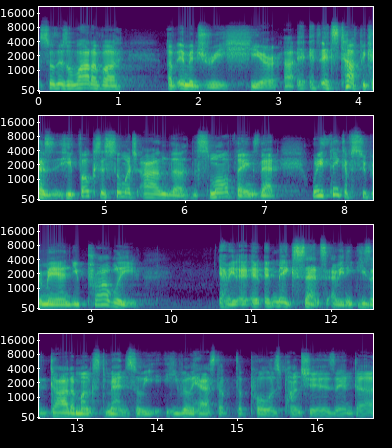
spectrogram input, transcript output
so there's a lot of of imagery here. It, it's tough because he focuses so much on the, the small things that when you think of Superman, you probably I mean, it, it, makes sense. I mean, he's a god amongst men, so he, he really has to, to pull his punches and uh,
